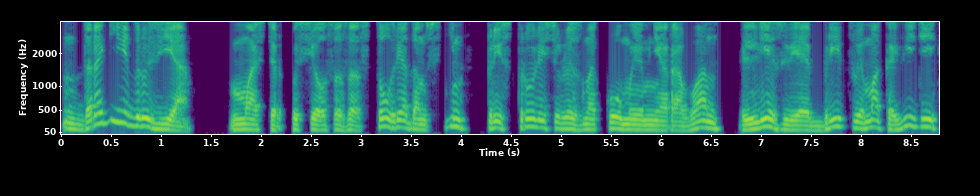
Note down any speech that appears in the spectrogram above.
«Дорогие друзья!» Мастер уселся за стол, рядом с ним пристроились уже знакомые мне Раван, лезвие бритвы, маковидий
